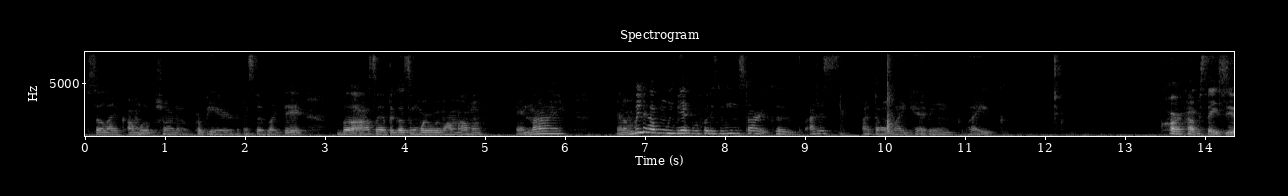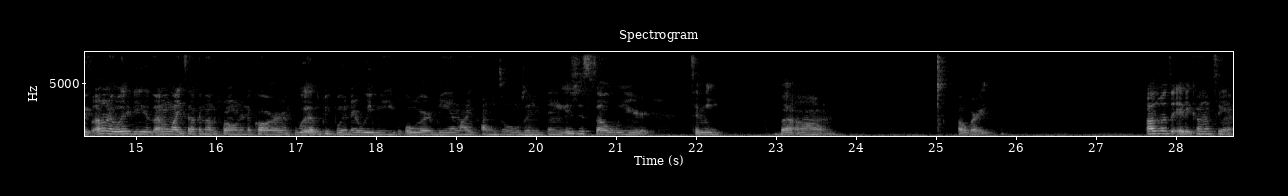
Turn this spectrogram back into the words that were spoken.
So like I'm up trying to prepare and stuff like that. But I also have to go somewhere with my mama at 9 and I'm really hoping we back before this meeting start because I just, I don't like having like car conversations. I don't know what it is. I don't like talking on the phone in the car with other people in there with me or being like on Zooms or anything. It's just so weird to me. But, um, oh, great. I was about to edit content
